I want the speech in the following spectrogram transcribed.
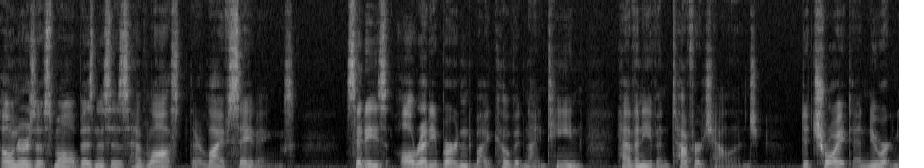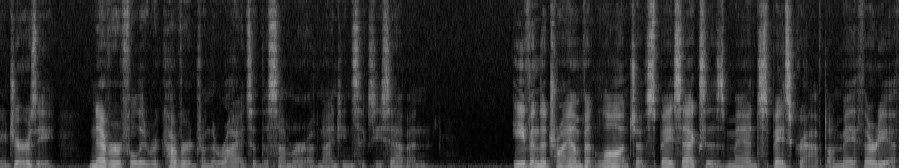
Owners of small businesses have lost their life savings. Cities already burdened by COVID 19 have an even tougher challenge Detroit and Newark, New Jersey, never fully recovered from the riots of the summer of 1967. Even the triumphant launch of SpaceX's manned spacecraft on May 30th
